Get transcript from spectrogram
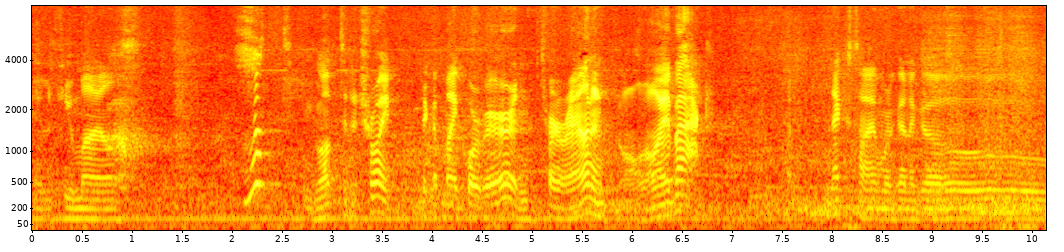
in a few miles. And go up to Detroit, pick up my Corvair, and turn around and all the way back. Next time, we're going to go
